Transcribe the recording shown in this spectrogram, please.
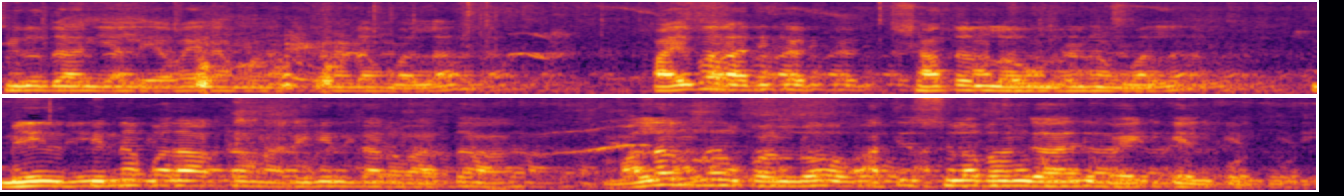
చిరుధాన్యాలు ఏవైనా మనం తినడం వల్ల ఫైబర్ అధిక శాతంలో ఉండడం వల్ల మీరు తిన్న పదార్థం అరిగిన తర్వాత మలం రూపంలో అతి సులభంగా అది బయటికి వెళ్ళిపోతుంది.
